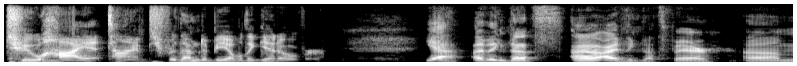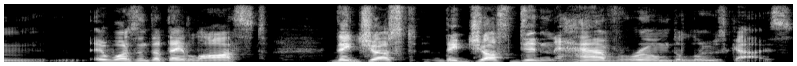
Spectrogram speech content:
too high at times for them to be able to get over. Yeah, I think that's uh, I think that's fair. Um, it wasn't that they lost; they just they just didn't have room to lose guys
